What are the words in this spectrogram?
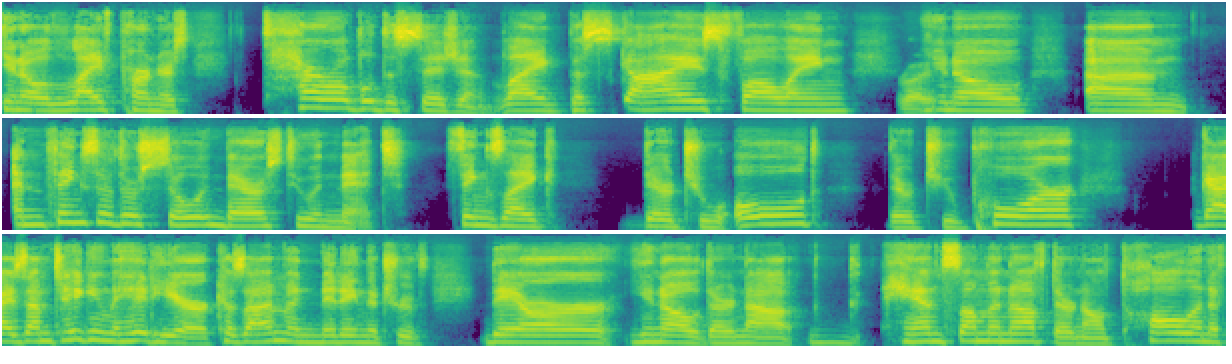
you know life partners terrible decision like the sky's falling Right. you know um, and things that they're so embarrassed to admit things like they're too old they're too poor guys i'm taking the hit here because i'm admitting the truth. They are you know they're not handsome enough they're not tall enough.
